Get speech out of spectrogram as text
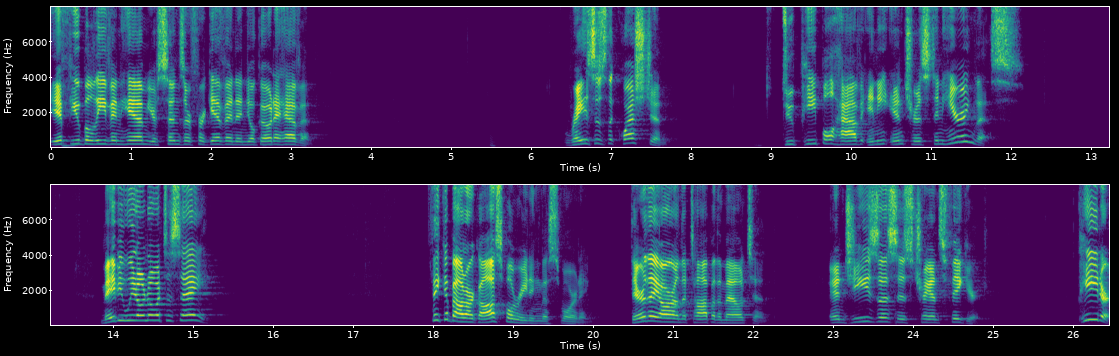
If you believe in him, your sins are forgiven and you'll go to heaven. raises the question do people have any interest in hearing this? Maybe we don't know what to say. Think about our gospel reading this morning. There they are on the top of the mountain, and Jesus is transfigured. Peter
